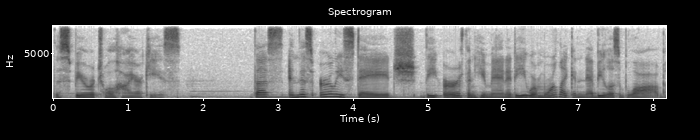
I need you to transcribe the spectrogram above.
the spiritual hierarchies. Thus, in this early stage, the Earth and humanity were more like a nebulous blob.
